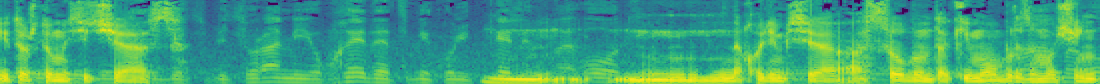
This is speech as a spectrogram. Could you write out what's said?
и то, что мы сейчас находимся особым таким образом, очень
